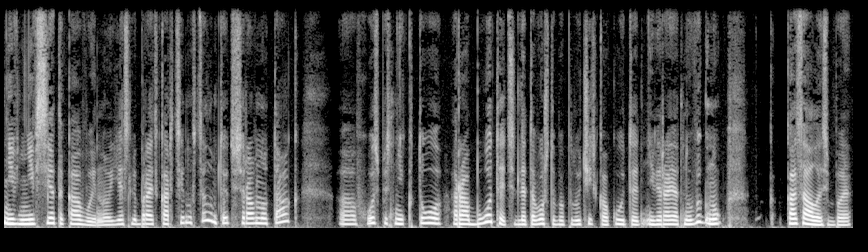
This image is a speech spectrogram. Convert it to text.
Не, не все таковы, но если брать картину в целом, то это все равно так. Э, в хоспис никто работать для того, чтобы получить какую-то невероятную выгоду. Ну, казалось бы,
